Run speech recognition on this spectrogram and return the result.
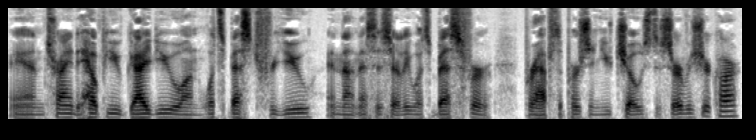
and trying to help you guide you on what's best for you and not necessarily what's best for perhaps the person you chose to service your car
